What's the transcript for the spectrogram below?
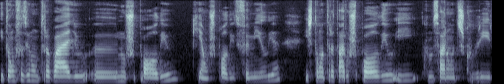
e estão a fazer um trabalho uh, no espólio, que é um espólio de família, e estão a tratar o espólio e começaram a descobrir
